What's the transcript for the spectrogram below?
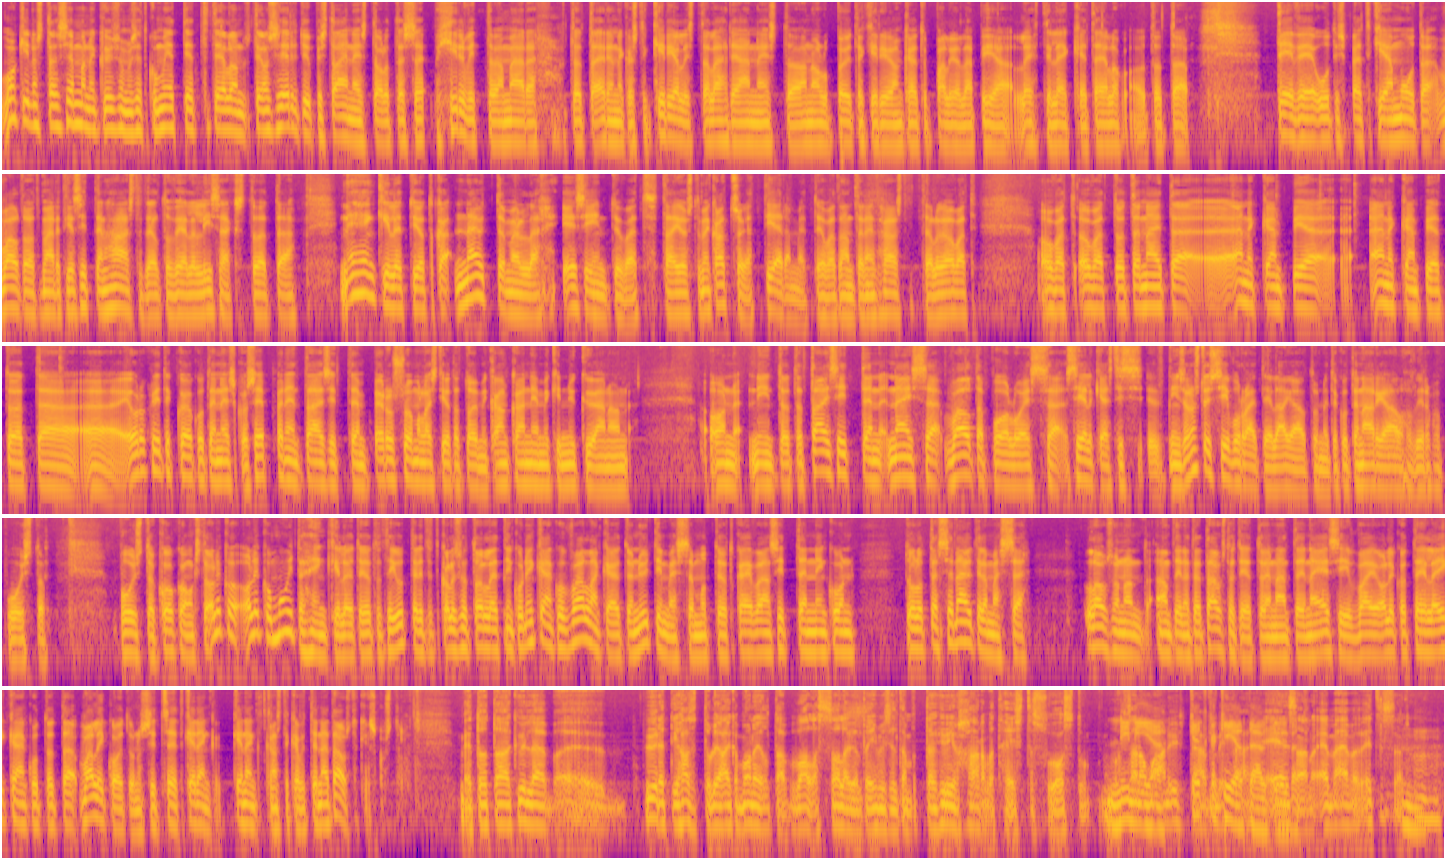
mua kiinnostaa semmoinen kysymys, että kun miettii, että teillä on, teillä on siis erityyppistä aineistoa ollut tässä hirvittävä määrä tota, erinäköistä kirjallista lähdeaineistoa, on ollut pöytäkirjoja, on käyty paljon läpi ja lehtileikkeitä, elo, tota, TV-uutispätkiä ja muuta, valtavat määrät ja sitten haastateltu vielä lisäksi tuota, ne henkilöt, jotka näyttämöllä esiintyvät tai joista me katsojat tiedämme, että he ovat antaneet haastatteluja, ovat ovat, ovat tuota näitä äänekkäämpiä, äänekkäämpiä tuota, ää, eurokriitikkoja, kuten Esko Seppänen tai sitten perussuomalaiset, jota Toimi Kankaanniemikin nykyään on, on niin tota, tai sitten näissä valtapuolueissa selkeästi niin sanotusti sivuraiteille ajautuneita, kuten Arja Alho, Virpa Puisto, Puisto kokoomuksesta. Oliko, oliko muita henkilöitä, joita te juttelitte, jotka olisivat olleet niin kuin ikään kuin vallankäytön ytimessä, mutta jotka ei vaan sitten niin kuin tullut tässä näytelmässä lausunnon anteena tai taustatietojen anteena esiin, vai oliko teillä ikään kuin tota valikoitunut sitten se, että kenen, kenen kanssa te kävitte nämä taustakeskustelut? Me tota, kyllä äh, pyydettiin haastatteluja aika monilta vallassa olevilta ihmisiltä, mutta hyvin harvat heistä suostu Nimiä. sanomaan yhtään Ketkä mitään. kieltäytyivät? En sano, en, mä- en mä itse sano. Mm-hmm.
